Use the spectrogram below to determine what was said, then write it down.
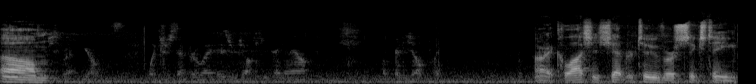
Um, all right, Colossians chapter 2, verse 16.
